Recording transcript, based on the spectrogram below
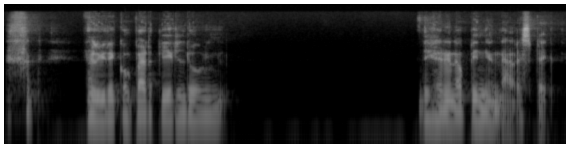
no olviden compartirlo dejar una opinión al respecto.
